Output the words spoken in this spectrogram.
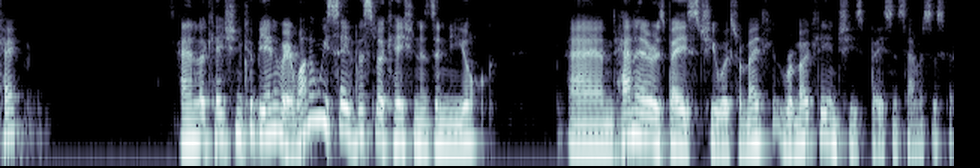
Okay. And location could be anywhere. Why don't we say this location is in New York? And Hannah is based, she works remote, remotely and she's based in San Francisco.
